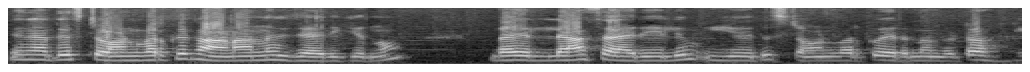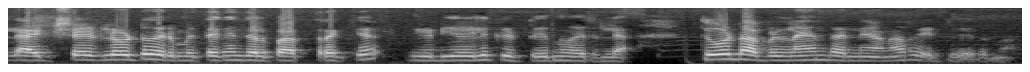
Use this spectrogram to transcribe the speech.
ഇതിനകത്ത് സ്റ്റോൺ വർക്ക് കാണാമെന്ന് വിചാരിക്കുന്നു. ഇതാ എല്ലാ സാരിയിലും ഈ ഒരു സ്റ്റോൺ വർക്ക് വരുന്നുണ്ട് കേട്ടോ. ലൈറ്റ് ഷെയ്ഡിലോട്ട് വരുമ്പോഴത്തേക്കും ചിലപ്പോൾ അത്രയ്ക്ക് വീഡിയോയിൽ കിട്ടിയെന്ന് വരില്ല. ടു ഡബിൾ നയൻ തന്നെയാണ് റേറ്റ് വരുന്നത്.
